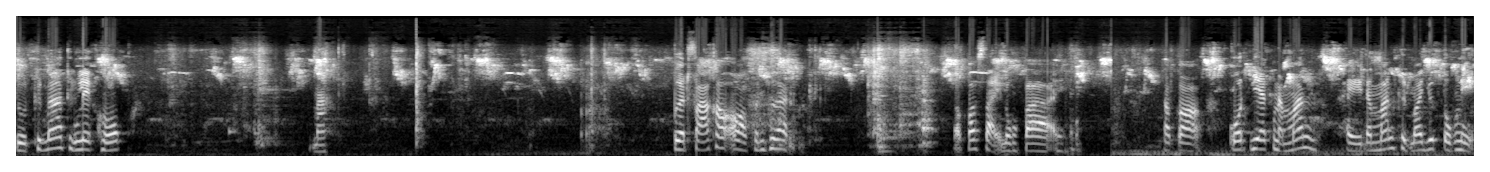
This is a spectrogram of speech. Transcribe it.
ดูดขึ้นมาถึงเลขหกมา เปิดฝาเข้าออกเพื่อนๆ แล้วก็ใส่ลงไป แล้วก็กดแยกน้ำมัน ให้น้ำมันขึ้นมายุดตรงนี้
